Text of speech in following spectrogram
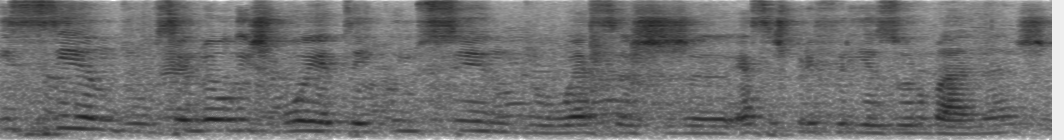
e sendo, sendo eu lisboeta e conhecendo essas, eh, essas periferias urbanas,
